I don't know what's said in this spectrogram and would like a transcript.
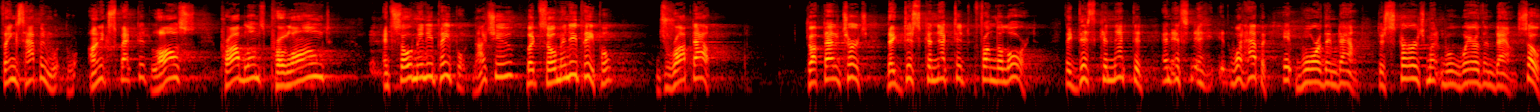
Things happen unexpected, loss, problems, prolonged. And so many people, not you, but so many people dropped out. Dropped out of church. They disconnected from the Lord. They disconnected, and it's it, it, what happened? It wore them down. Discouragement will wear them down. So,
